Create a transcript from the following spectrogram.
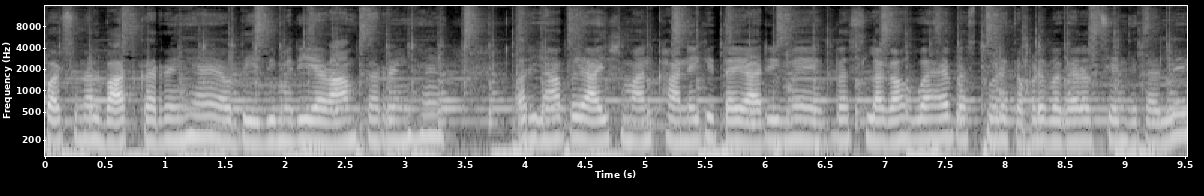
पर्सनल बात कर रही हैं और दीदी मेरी आराम कर रही हैं। और यहाँ पे आयुष्मान खाने की तैयारी में बस लगा हुआ है, बस थोड़े कपड़े वगैरह चेंज कर ले।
